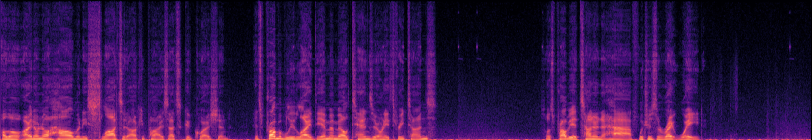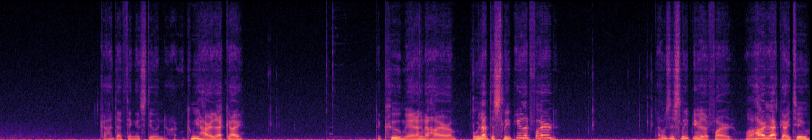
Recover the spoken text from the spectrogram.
Although I don't know how many slots it occupies. That's a good question. It's probably light. The MML 10s are only three tons. So it's probably a ton and a half, which is the right weight. God, that thing is doing... Can we hire that guy? The coup, man. I'm going to hire him. Was that the Sleipnir that fired? That was the Sleipnir that fired. Well, hire that guy too.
